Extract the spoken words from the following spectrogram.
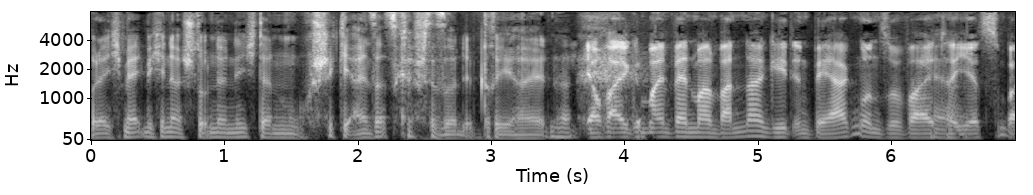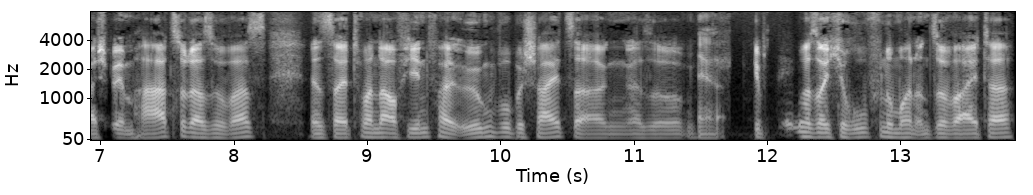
oder ich melde mich in einer Stunde nicht, dann schick die Einsatzkräfte so in dem Dreh halt. Ne? Ja, auch allgemein, wenn man wandern geht in Bergen und so weiter, ja. jetzt zum Beispiel im Harz oder sowas, dann sollte man da auf jeden Fall irgendwo Bescheid sagen. Also ja. gibt immer solche Rufnummern und so weiter.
